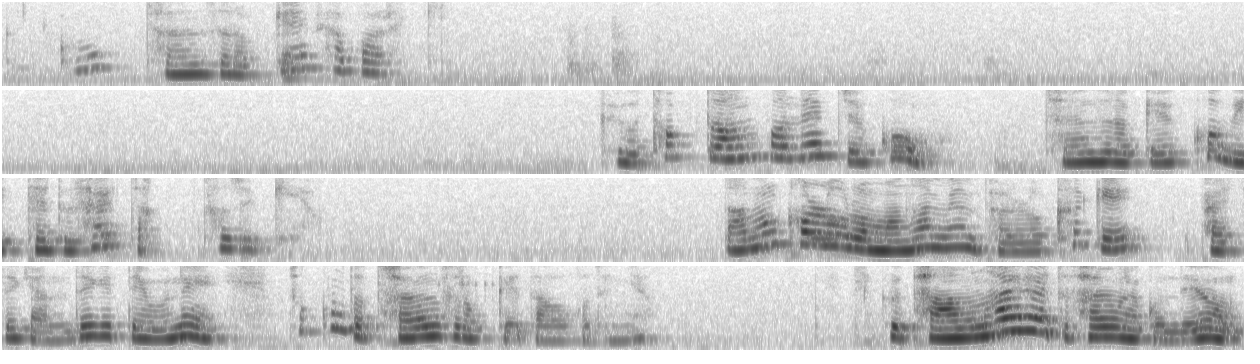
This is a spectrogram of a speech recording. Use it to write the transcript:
그리고 자연스럽게 펴바르기. 그리고 턱도 한 번 해주고 자연스럽게 코 밑에도 살짝 쳐줄게요. 남은 컬러로만 하면 별로 크게 발색이 안 되기 때문에 조금 더 자연스럽게 나오거든요. 그 다음은 하이라이터 사용할 건데요.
